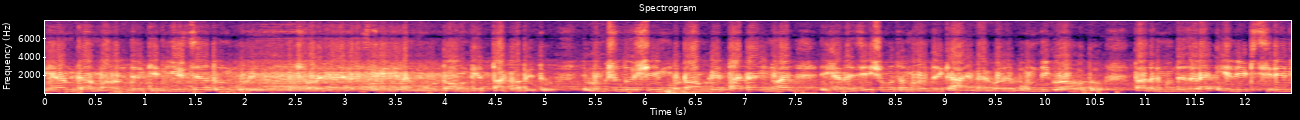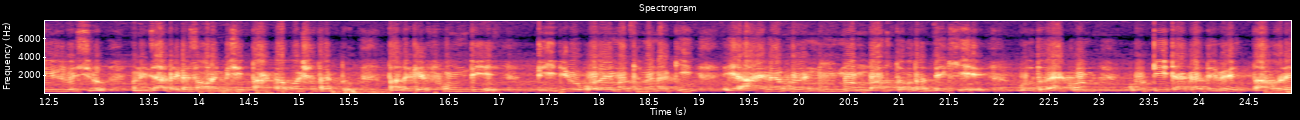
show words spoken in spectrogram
এখানকার মানুষদেরকে নির্যাতন করে সরকারের কাছ থেকে এখানে মোটা অঙ্কের টাকা পেত। এবং শুধু সেই মোটা অঙ্কের টাকাই নয়, এখানে যে সমস্ত মানুষদেরকে আয়না ঘরে বন্দি করা হতো, তাদের মধ্যে যারা এলিট শ্রেণির রয়েছিল মানে যাদের কাছে অনেক বেশি টাকা পয়সা থাকতো, তাদেরকে ফোন দিয়ে ভিডিও কলের মাধ্যমে নাকি এই আয়না ঘরের নির্মম বাস্তবতা দেখিয়ে বলতো, এখন কোটি টাকা দেবেন, তাহলে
